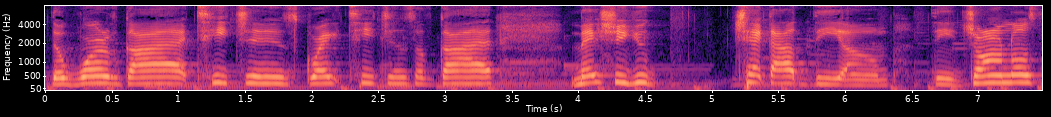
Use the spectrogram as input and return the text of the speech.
the Word of God, teachings, great teachings of God. Make sure you check out the um, the journals.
